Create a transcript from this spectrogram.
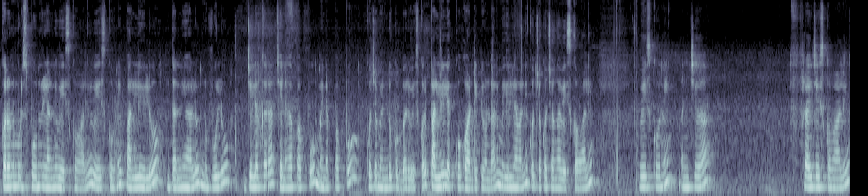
ఒక రెండు మూడు స్పూన్లు అన్నీ వేసుకోవాలి. వేసుకొని పల్లీలు ధనియాలు నువ్వులు జీలకర్ర శనగపప్పు మినపప్పు కొంచెం ఎండు కొబ్బరి వేసుకోవాలి. పల్లీలు ఎక్కువ క్వాంటిటీ ఉండాలి. మిగిలినవన్నీ కొంచెం కొంచెంగా వేసుకోవాలి. వేసుకొని మంచిగా ఫ్రై చేసుకోవాలి.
